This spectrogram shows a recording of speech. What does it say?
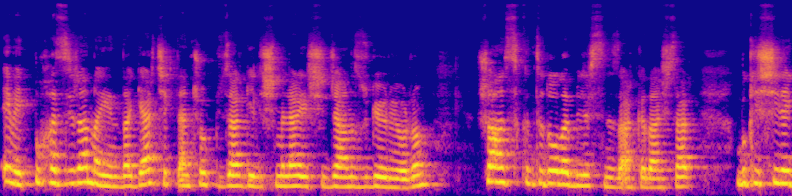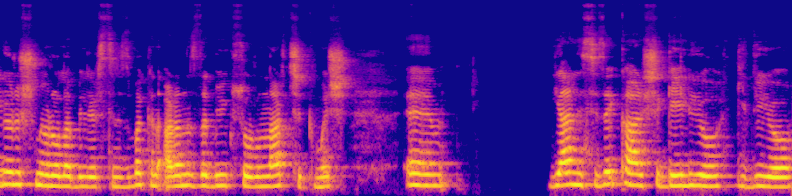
Evet bu Haziran ayında gerçekten çok güzel gelişmeler yaşayacağınızı görüyorum. Şu an sıkıntıda olabilirsiniz arkadaşlar. Bu kişiyle görüşmüyor olabilirsiniz. Bakın aranızda büyük sorunlar çıkmış. Ee, yani size karşı geliyor, gidiyor.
